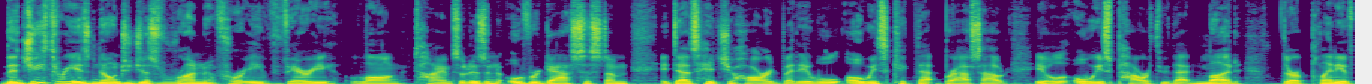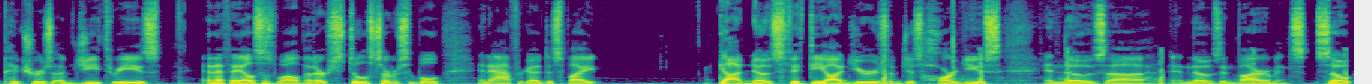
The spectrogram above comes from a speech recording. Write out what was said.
The G3 is known to just run for a very long time. So it is an overgas system. It does hit you hard, but it will always kick that brass out. It will always power through that mud. There are plenty of pictures of G3s and FALs as well that are still serviceable in Africa despite God knows, 50 odd years of just hard use in those uh, in those environments. So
